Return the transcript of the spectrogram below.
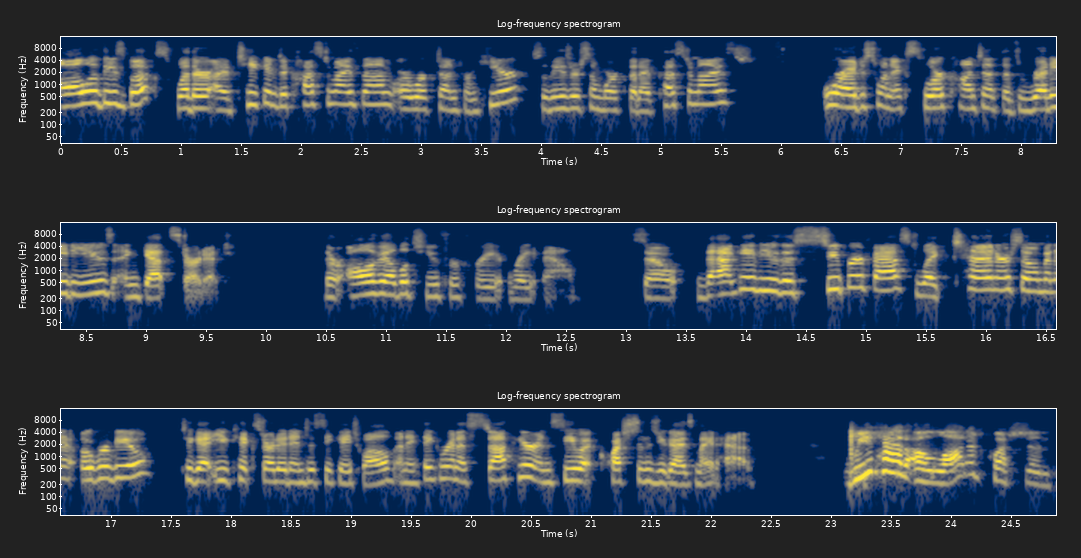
all of these books, whether I've taken to customize them or work done from here. So these are some work that I've customized, or I just want to explore content that's ready to use and get started. They're all available to you for free right now. So that gave you this super fast, like 10 or so minute overview to get you kickstarted into CK12. And I think we're going to stop here and see what questions you guys might have. We've had a lot of questions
